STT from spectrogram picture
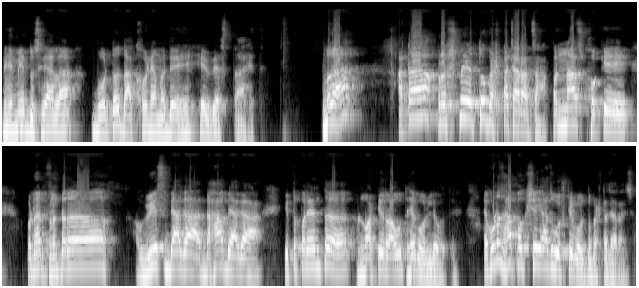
नेहमी दुसऱ्याला बोट दाखवण्यामध्ये हे व्यस्त आहेत. बघा आता प्रश्न येतो भ्रष्टाचाराचा. पन्नास खोके पण नंतर वीस बॅगा दहा बॅगा इथपर्यंत नॉटी राऊत हे बोलले होते. एकूणच हा पक्ष याच गोष्टी बोलतो भ्रष्टाचाराच्या.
